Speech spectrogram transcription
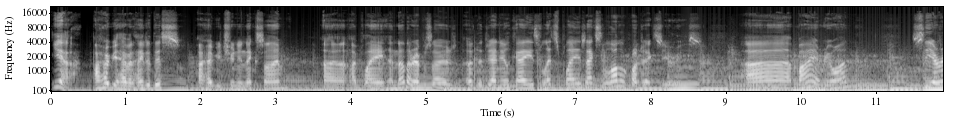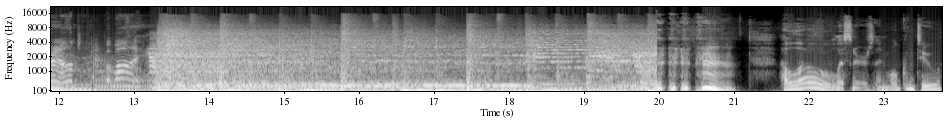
yeah, I hope you haven't hated this. I hope you tune in next time. Uh, I play another episode of the Daniel K's Let's Plays Axolotl Project series. Uh, bye everyone. See you around. Bye bye. Hello, listeners, and welcome to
